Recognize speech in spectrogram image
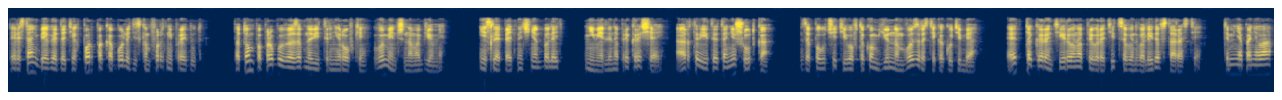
Перестань бегать до тех пор, пока боль и дискомфорт не пройдут. Потом попробуй возобновить тренировки в уменьшенном объеме. Если опять начнет болеть, немедленно прекращай. Артрит – это не шутка. Заполучить его в таком юном возрасте, как у тебя, это гарантированно превратиться в инвалида в старости. Ты меня поняла?»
